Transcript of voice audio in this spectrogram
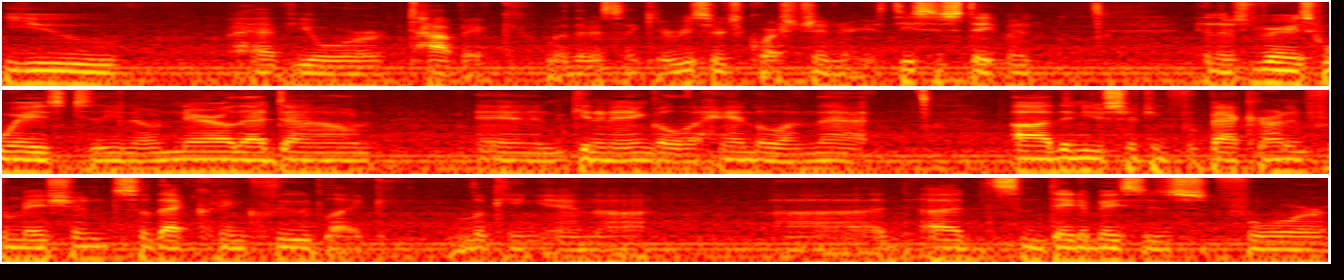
you have your topic, whether it's like your research question or your thesis statement, and there's various ways to you know narrow that down and get an angle, a handle on that. Uh, then you're searching for background information, so that could include like looking in uh, uh, uh some databases for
